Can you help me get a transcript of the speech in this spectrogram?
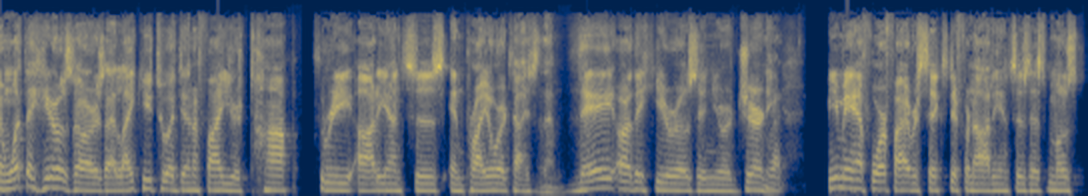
And what the heroes are is I like you to identify your top three audiences and prioritize them. They are the heroes in your journey. Right. You may have four or five or six different audiences, as most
